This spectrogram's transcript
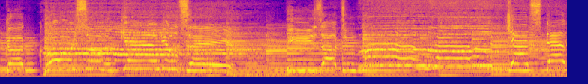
A closer look and you'll say, He's out tomorrow just as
